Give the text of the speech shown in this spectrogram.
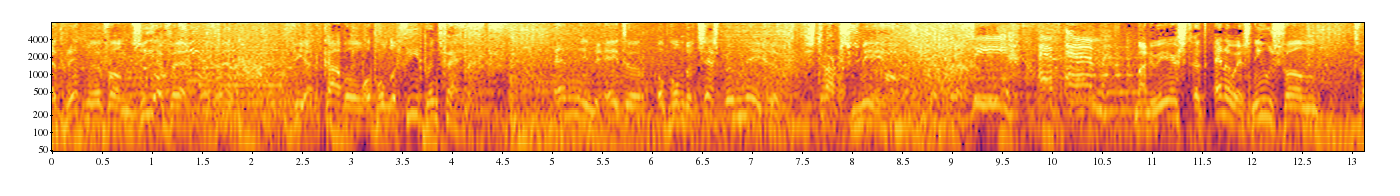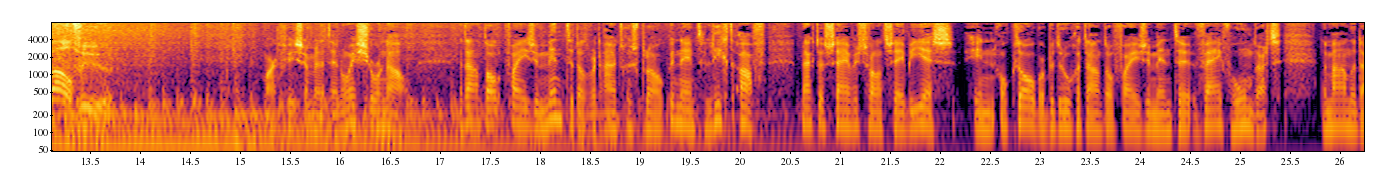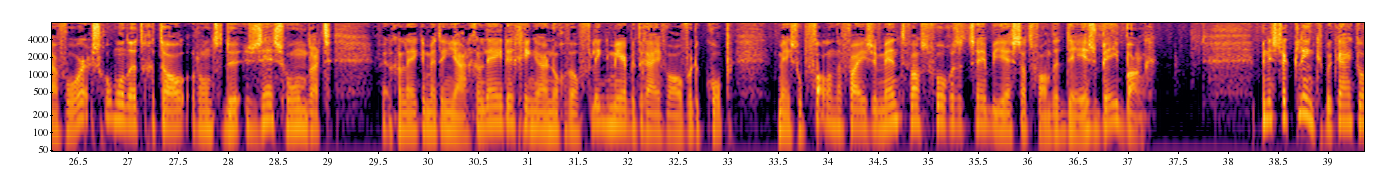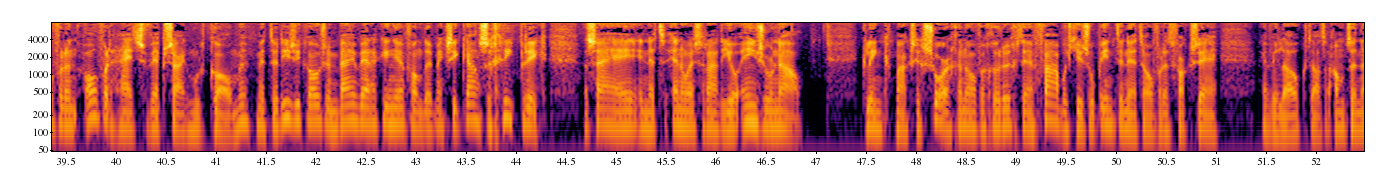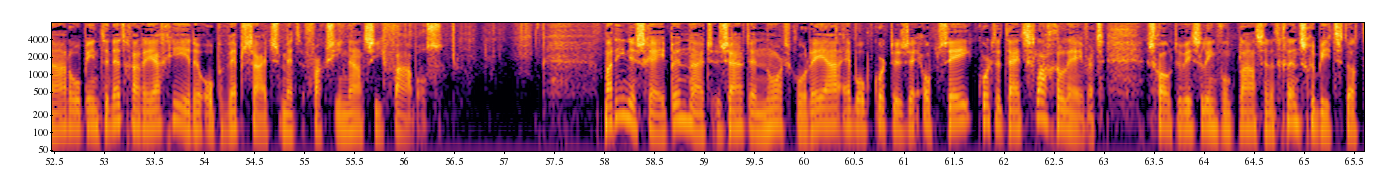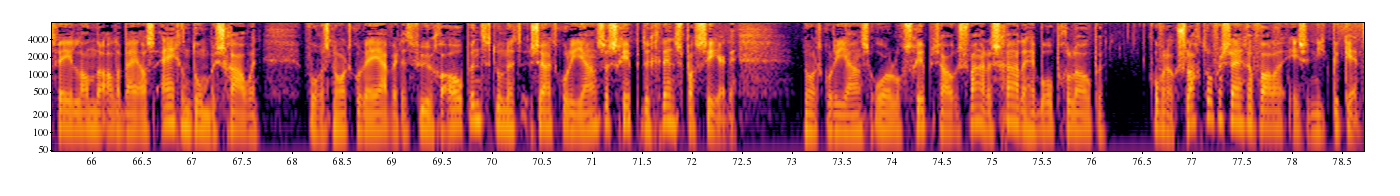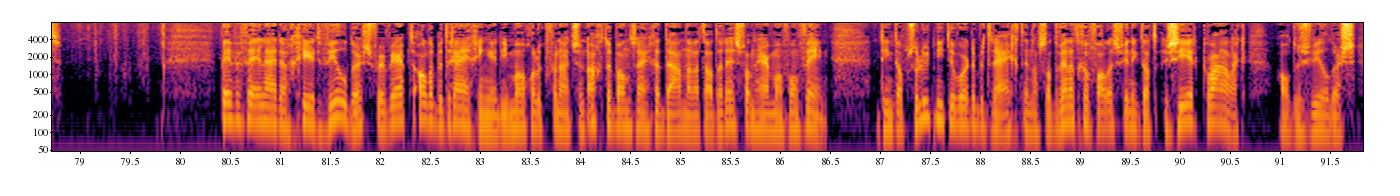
Het ritme van ZFM. Via de kabel op 104.5. En in de ether op 106.9. Straks meer. ZFM. Maar nu eerst het NOS nieuws van 12 uur. Mark Visser met het NOS-journaal. Het aantal faillissementen dat wordt uitgesproken neemt licht af, blijkt uit cijfers van het CBS. In oktober bedroeg het aantal faillissementen 500. De maanden daarvoor schommelde het getal rond de 600. Vergeleken met een jaar geleden gingen er nog wel flink meer bedrijven over de kop. Het meest opvallende faillissement was volgens het CBS dat van de DSB-bank. Minister Klink bekijkt of er een overheidswebsite moet komen... met de risico's en bijwerkingen van de Mexicaanse griepprik. Dat zei hij in het NOS Radio 1-journaal. Klink maakt zich zorgen over geruchten en fabeltjes op internet over het vaccin. Hij wil ook dat ambtenaren op internet gaan reageren op websites met vaccinatiefabels. Marineschepen uit Zuid- en Noord-Korea hebben op, korte zee, op zee korte tijd slag geleverd. Schotenwisseling vond plaats in het grensgebied dat twee landen allebei als eigendom beschouwen. Volgens Noord-Korea werd het vuur geopend toen het Zuid-Koreaanse schip de grens passeerde. Noord-Koreaanse oorlogsschip zou zware schade hebben opgelopen. Of er ook slachtoffers zijn gevallen is niet bekend. PVV-leider Geert Wilders verwerpt alle bedreigingen die mogelijk vanuit zijn achterban zijn gedaan aan het adres van Herman van Veen. Het dient absoluut niet te worden bedreigd en als dat wel het geval is vind ik dat zeer kwalijk, aldus Wilders.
